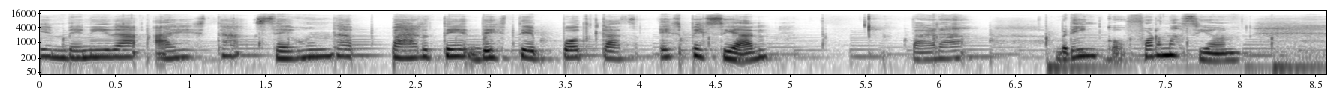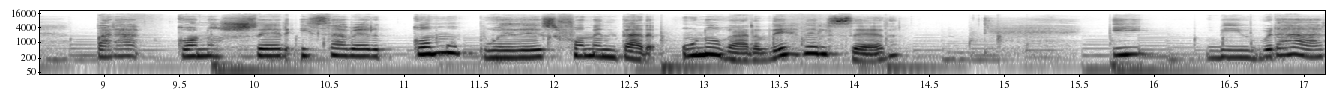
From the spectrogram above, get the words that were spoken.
Bienvenida a esta segunda parte de este podcast especial para Brinco Formación, para conocer y saber cómo puedes fomentar un hogar desde el ser y vibrar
